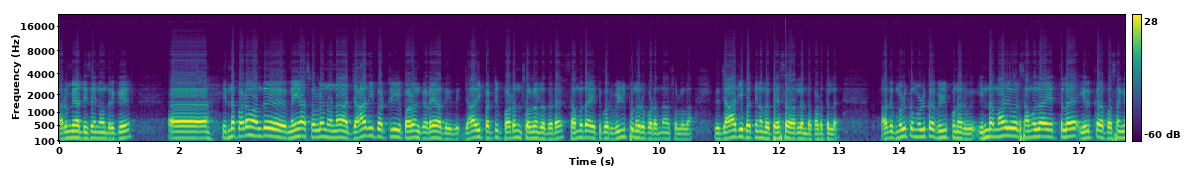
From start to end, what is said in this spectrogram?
அருமையாக டிசைன் வந்திருக்கு. இந்த படம் வந்து மெயினாக சொல்லணும்னா ஜாதி பற்றி படம் கிடையாது இது. ஜாதி பற்றி படம்னு சொல்லுன்றதோட விட சமுதாயத்துக்கு ஒரு விழிப்புணர்வு படம் தான் சொல்லலாம். இது ஜாதி பற்றி நம்ம பேச வரல இந்த படத்தில். அது முழுக்க முழுக்க விழிப்புணர்வு. இந்த மாதிரி ஒரு சமுதாயத்தில் இருக்கிற பசங்க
